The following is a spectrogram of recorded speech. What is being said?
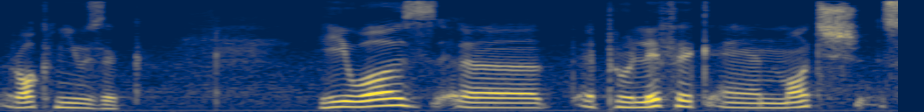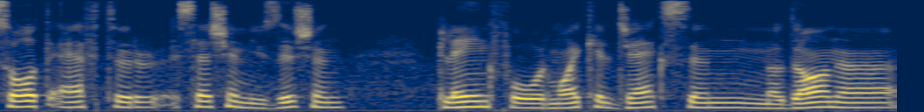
rock music. He was uh, a prolific and much sought after session musician, playing for Michael Jackson, Madonna,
